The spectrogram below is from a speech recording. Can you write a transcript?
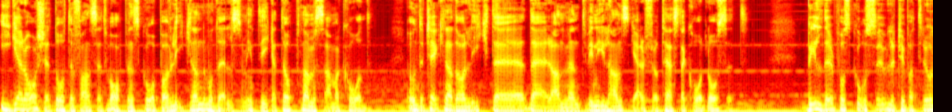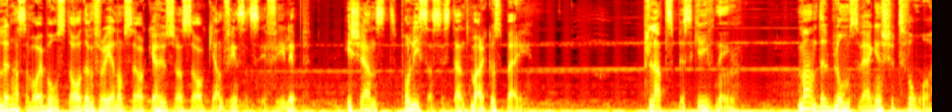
I garaget återfanns ett vapenskåp av liknande modell som inte gick att öppna med samma kod. Undertecknad har likt eh, där använt vinylhandskar för att testa kodlåset. Bilder på skosulor till patrullerna som var i bostaden för att genomsöka husrannsakan finns att se i Filip. I tjänst polisassistent Marcus Berg. Platsbeskrivning. Mandelblomsvägen 22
